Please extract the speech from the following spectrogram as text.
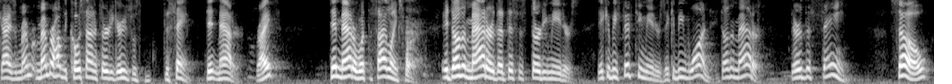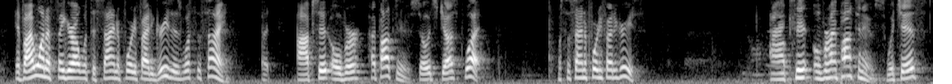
guys, remember, remember how the cosine of 30 degrees was the same? Didn't matter, right? Didn't matter what the side lengths were. It doesn't matter that this is 30 meters. It could be 15 meters. It could be 1. It doesn't matter. They're the same. So if I want to figure out what the sine of 45 degrees is, what's the sine? Uh, opposite over hypotenuse. So it's just what? What's the sine of 45 degrees? Opposite over hypotenuse, which is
